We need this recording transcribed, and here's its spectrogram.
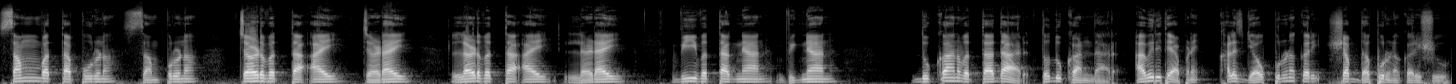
સમ પૂર્ણ, સંપૂર્ણ. વત્તા આઈ, ચઢાઈ. લડ વત્તા આઈ, લડાઈ, વી વત્તા જ્ઞાન, વિજ્ઞાન, દુકાન વત્તા દાર, તો દુકાનદાર. આવી રીતે આપણે ખાલી જગ્યાઓ પૂર્ણ કરી, શબ્દ પૂર્ણ કરીશું.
